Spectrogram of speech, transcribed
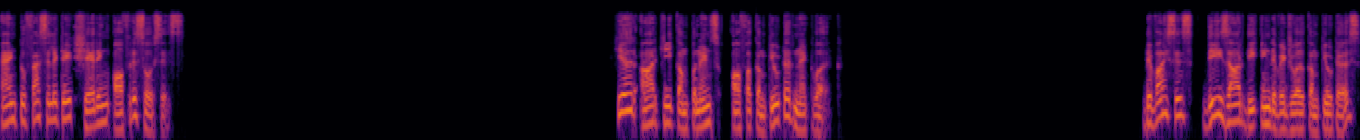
and to facilitate sharing of resources. Here are key components of a computer network. Devices, these are the individual computers,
